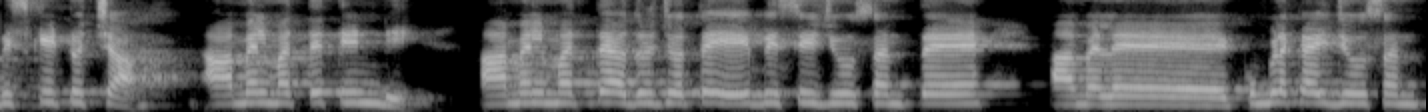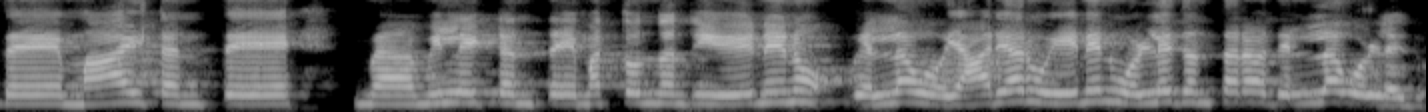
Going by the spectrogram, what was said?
ಬಿಸ್ಕಿಟು, ಚಾ, ಆಮೇಲೆ ಮತ್ತೆ ತಿಂಡಿ, ಆಮೇಲೆ ಮತ್ತೆ ಅದ್ರ ಜೊತೆ ಎ ಬಿ ಸಿ ಜ್ಯೂಸ್ ಅಂತೆ ಆಮೇಲೆ ಕುಂಬಳಕಾಯಿ ಜ್ಯೂಸ್ ಅಂತೆ ಮಾಲ್ಟ್ ಅಂತೆ ಮಿಲ್ಲೆಟ್ ಅಂತೆ, ಮತ್ತೊಂದೊಂದು ಏನೇನೋ ಎಲ್ಲ ಯಾರ್ಯಾರು ಏನೇನು ಒಳ್ಳೇದಂತಾರ ಅದೆಲ್ಲ ಒಳ್ಳೇದು.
